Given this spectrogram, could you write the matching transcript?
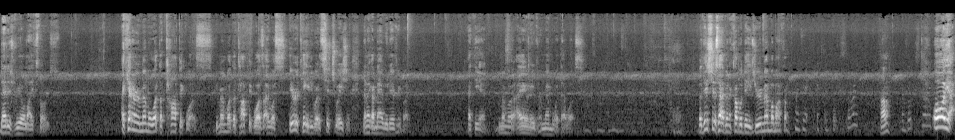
that is real life stories. I can't remember what the topic was. You remember what the topic was? I was irritated with a situation. Then I got mad with everybody at the end. Remember? I don't even remember what that was. But this just happened a couple days. You remember, Marco? Was it at the bookstore? Huh? The bookstore? Oh yeah.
